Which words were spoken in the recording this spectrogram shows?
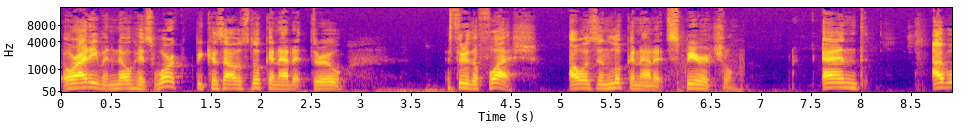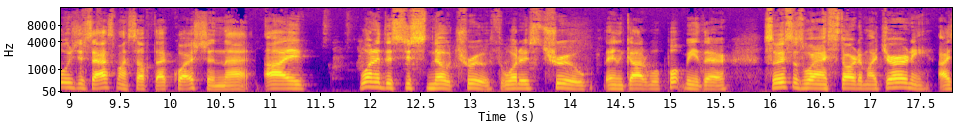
Or I didn't even know his work because I was looking at it through through the flesh. I wasn't looking at it spiritual. And I've always just asked myself that question that I wanted to just know truth. What is true? And God will put me there. So this is when I started my journey. I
